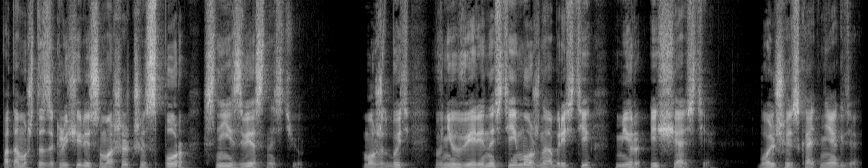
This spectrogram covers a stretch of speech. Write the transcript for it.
потому что заключили сумасшедший спор с неизвестностью – может быть, в неуверенности и можно обрести мир и счастье. Больше искать негде.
